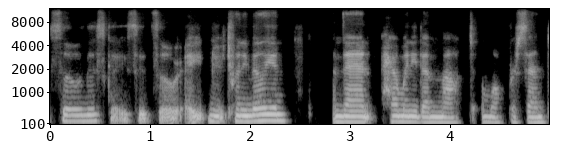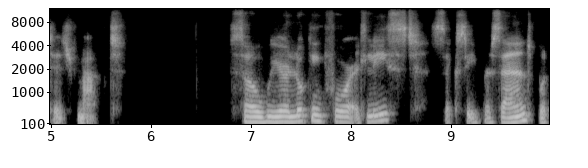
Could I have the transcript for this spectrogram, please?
So in this case, it's over 8, near 20 million. And then how many of them mapped and what percentage mapped. So we are looking for at least 60%, but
